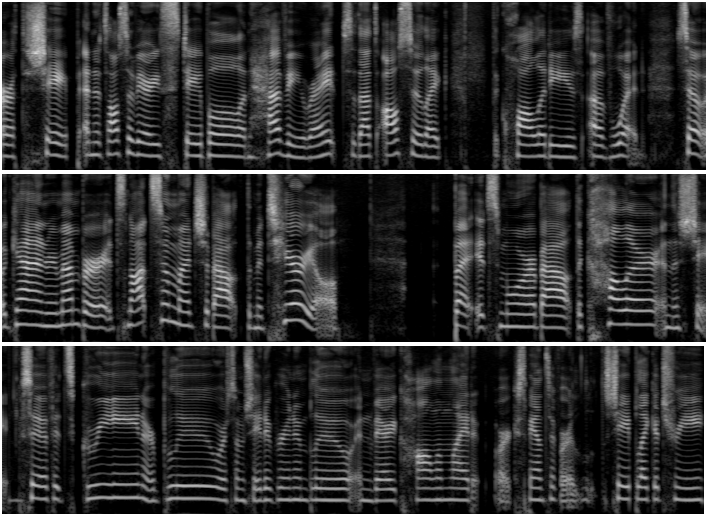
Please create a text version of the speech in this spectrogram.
earth shape and it's also very stable and heavy right so that's also like the qualities of wood so again remember it's not so much about the material but it's more about the color and the shape. So if it's green or blue or some shade of green and blue and very column light or expansive or shaped like a tree,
